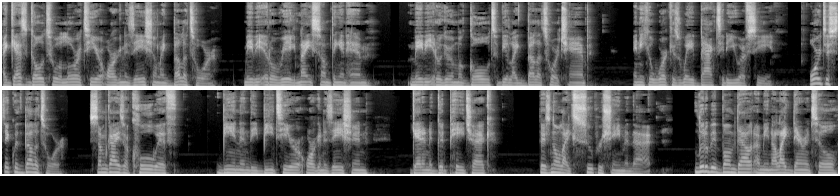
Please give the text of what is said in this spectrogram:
I guess go to a lower tier organization like Bellator. Maybe it'll reignite something in him. Maybe it'll give him a goal to be like Bellator champ and he could work his way back to the UFC. Or just stick with Bellator. Some guys are cool with being in the B tier organization, getting a good paycheck. There's no like super shame in that. A little bit bummed out. I mean, I like Darren Till.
